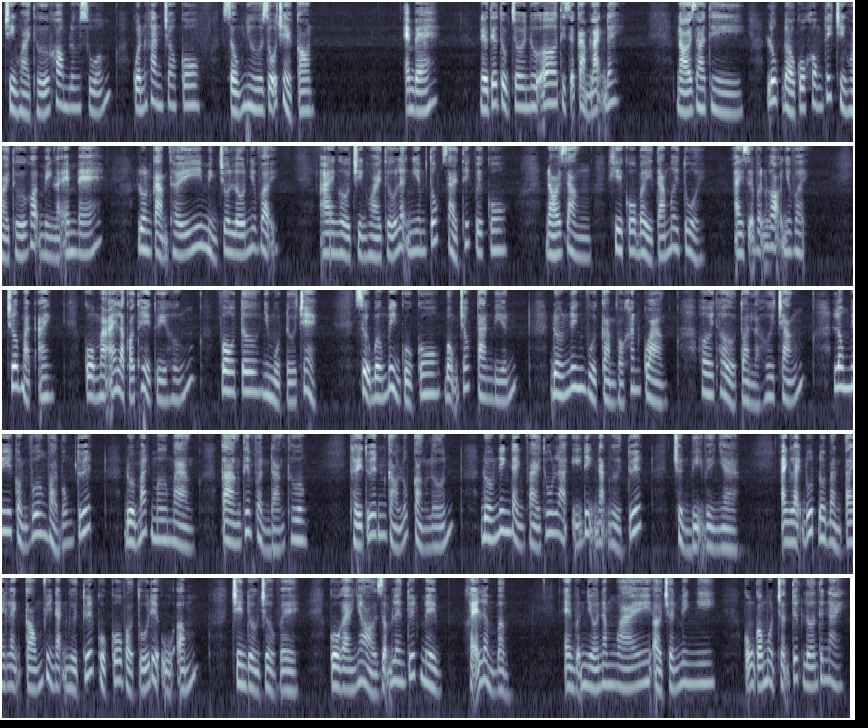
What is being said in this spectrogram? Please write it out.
Trình Hoài Thứ khom lưng xuống, quấn khăn cho cô, Giống như dỗ trẻ con. Em bé, Nếu tiếp tục chơi nữa thì sẽ cảm lạnh đấy. Nói ra thì, Lúc đầu cô không thích Trình Hoài Thứ gọi mình là em bé. Luôn cảm thấy mình chưa lớn như vậy. Ai ngờ Trình Hoài Thứ lại nghiêm túc giải thích với cô. Nói rằng khi cô 7-80 tuổi, Anh sẽ vẫn gọi như vậy. Trước mặt anh, Cô mãi là có thể tùy hứng, Vô tư như một đứa trẻ sự bướng bỉnh của cô bỗng chốc tan biến. Đường ninh vùi cằm vào khăn quàng. Hơi thở toàn là hơi trắng. Lông mi còn vương vài bông tuyết. Đôi mắt mơ màng, càng thêm phần đáng thương. Thấy tuyết càng lúc càng lớn. Đường ninh đành phải thu lại ý định nặn người tuyết. Chuẩn bị về nhà. Anh lại đút đôi bàn tay lạnh cóng vì nặn người tuyết của cô vào túi để ủ ấm. Trên đường trở về, cô gái nhỏ dẫm lên tuyết mềm, khẽ lẩm bẩm. Em vẫn nhớ năm ngoái ở Trấn Minh Nghi cũng có một trận tuyết lớn thế này.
